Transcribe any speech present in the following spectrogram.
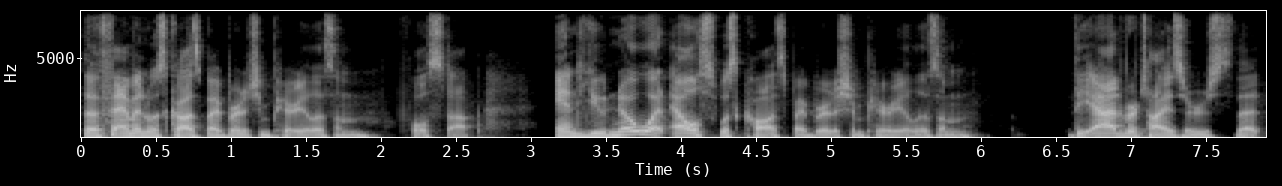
The famine was caused by British imperialism, full stop. And you know what else was caused by British imperialism? The advertisers that,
